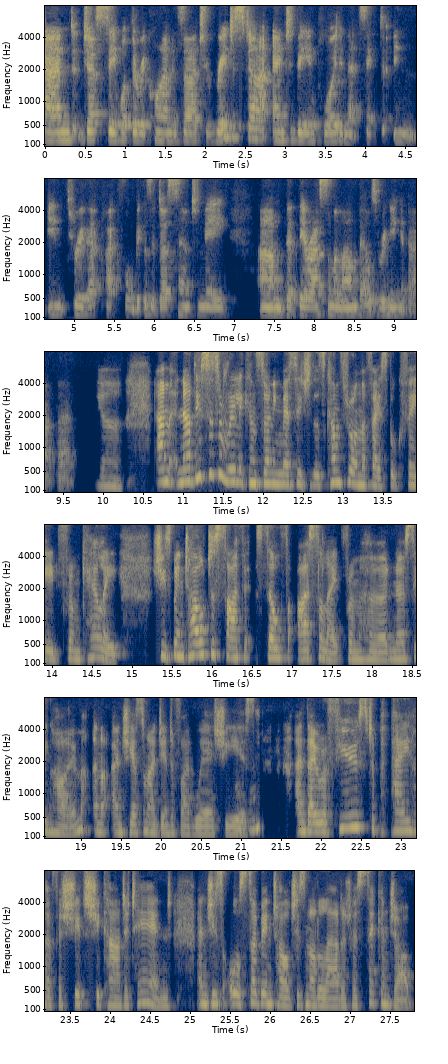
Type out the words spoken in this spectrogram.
and just see what the requirements are to register and to be employed in that sector in, in through that platform because it does sound to me um, that there are some alarm bells ringing about that. Yeah. Um, now, this is a really concerning message that's come through on the Facebook feed from Kelly. She's been told to self isolate from her nursing home, and, and she hasn't identified where she is. And they refuse to pay her for shifts she can't attend. And she's also been told she's not allowed at her second job.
